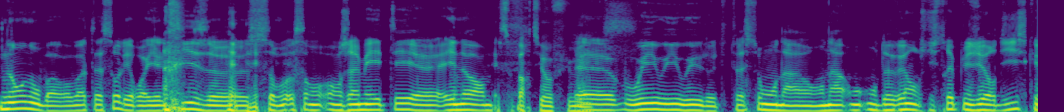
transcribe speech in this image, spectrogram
Non, non, bah, de toute façon, les royalties euh, sont, sont- ont jamais été euh, énormes. Elles sont parties en fumée. Euh, oui, oui, oui. De toute façon, on a, on a, on, on devait enregistrer plusieurs disques.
